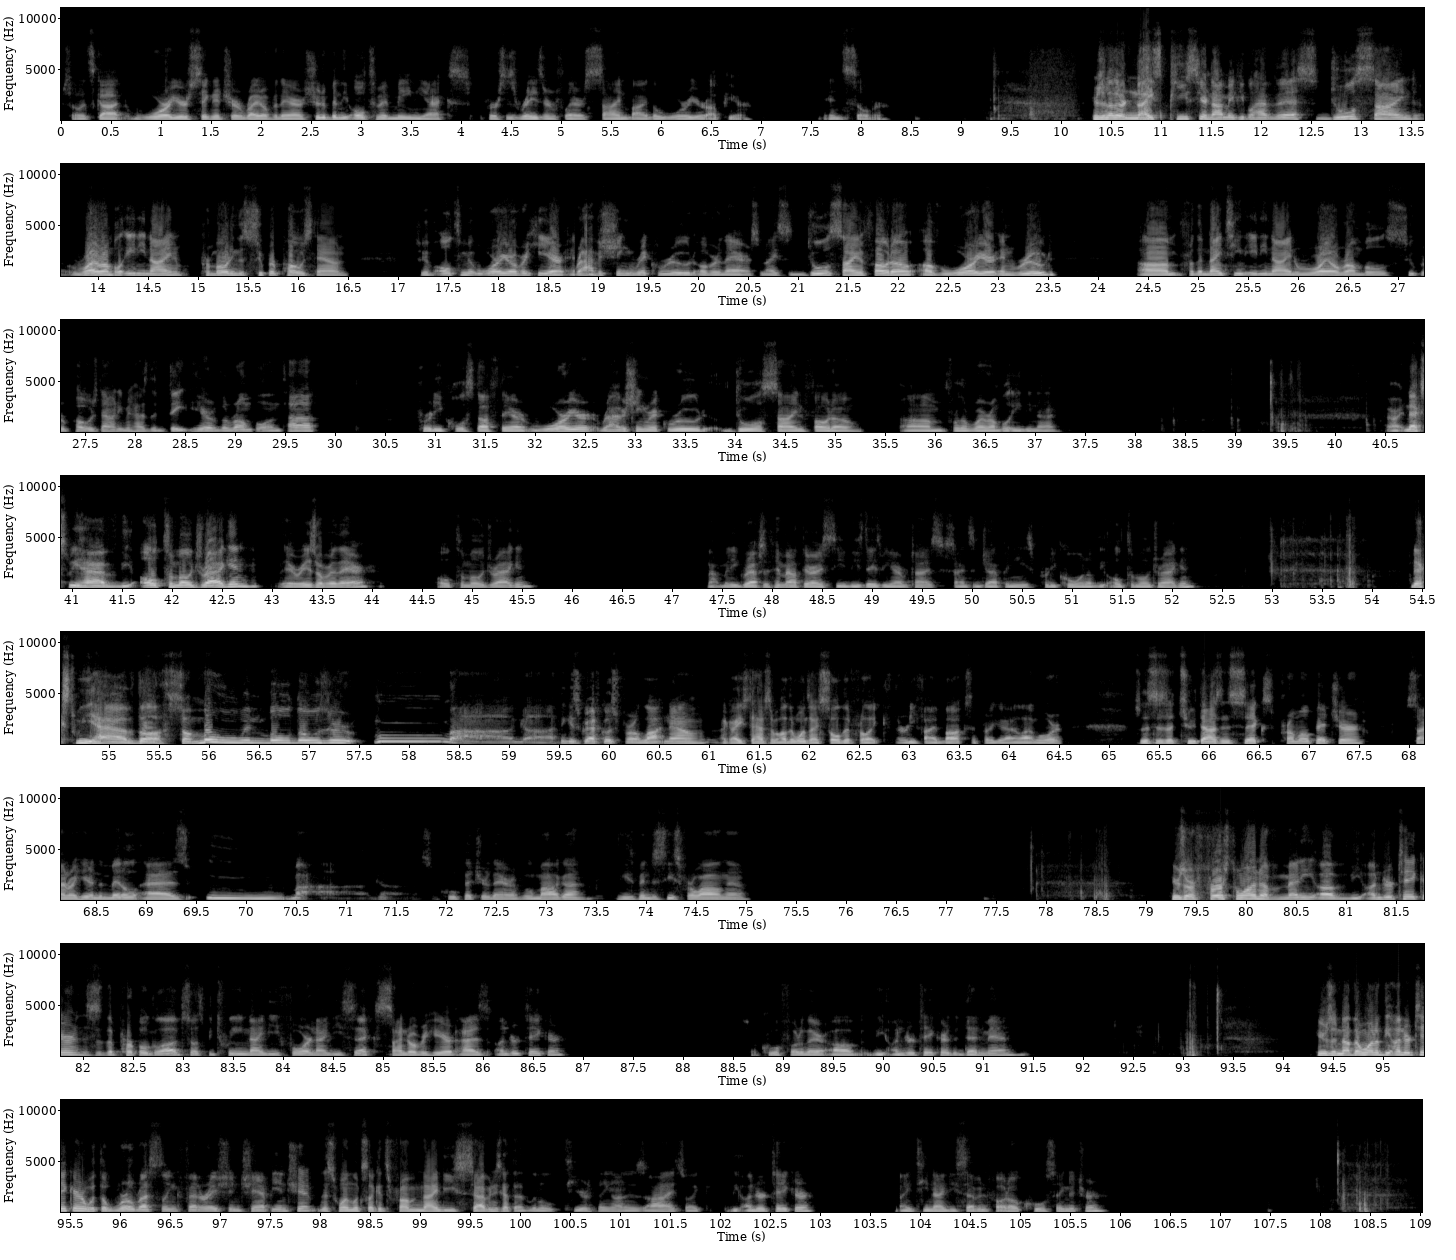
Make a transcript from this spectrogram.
So it's got Warrior signature right over there. Should have been the Ultimate Maniacs versus Razor and Flair, signed by the Warrior up here in silver. Here's another nice piece here. Not many people have this. Dual signed Royal Rumble 89 promoting the Super Pose Down. So we have Ultimate Warrior over here and Ravishing Rick Rude over there. So nice dual sign photo of Warrior and Rude um, for the 1989 Royal Rumble Superposed Down. Even has the date here of the Rumble on top. Pretty cool stuff there. Warrior, Ravishing Rick Rude, dual sign photo um, for the Royal Rumble 89. All right, next we have the Ultimo Dragon. There he is over there. Ultimo Dragon. Not many graphs of him out there I see these days being advertised. Signs in Japanese. Pretty cool one of the Ultimo Dragon. Next we have the Samoan Bulldozer Umaga. I think his graph goes for a lot now. Like I used to have some other ones. I sold it for like 35 bucks. I probably got a lot more. So this is a 2006 promo picture. Sign right here in the middle as Umaga. So cool picture there of Umaga. He's been deceased for a while now. Here's our first one of many of The Undertaker. This is the purple glove, so it's between 94 and 96, signed over here as Undertaker. So cool photo there of The Undertaker, the dead man. Here's another one of The Undertaker with the World Wrestling Federation Championship. This one looks like it's from 97. He's got that little tear thing on his eye. So like The Undertaker, 1997 photo. Cool signature.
